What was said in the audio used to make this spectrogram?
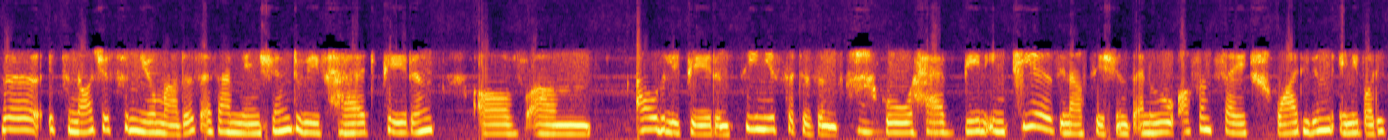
the it's not just for new mothers, as I mentioned. We've had parents of um, elderly parents, senior citizens who have been in tears in our sessions and who often say, "Why didn't anybody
